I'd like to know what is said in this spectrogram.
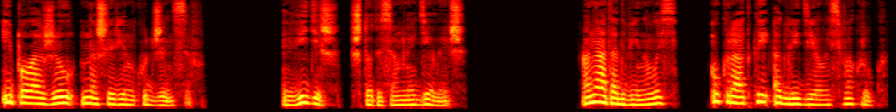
и положил на ширинку джинсов. «Видишь, что ты со мной делаешь?» Она отодвинулась, украдкой огляделась вокруг,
